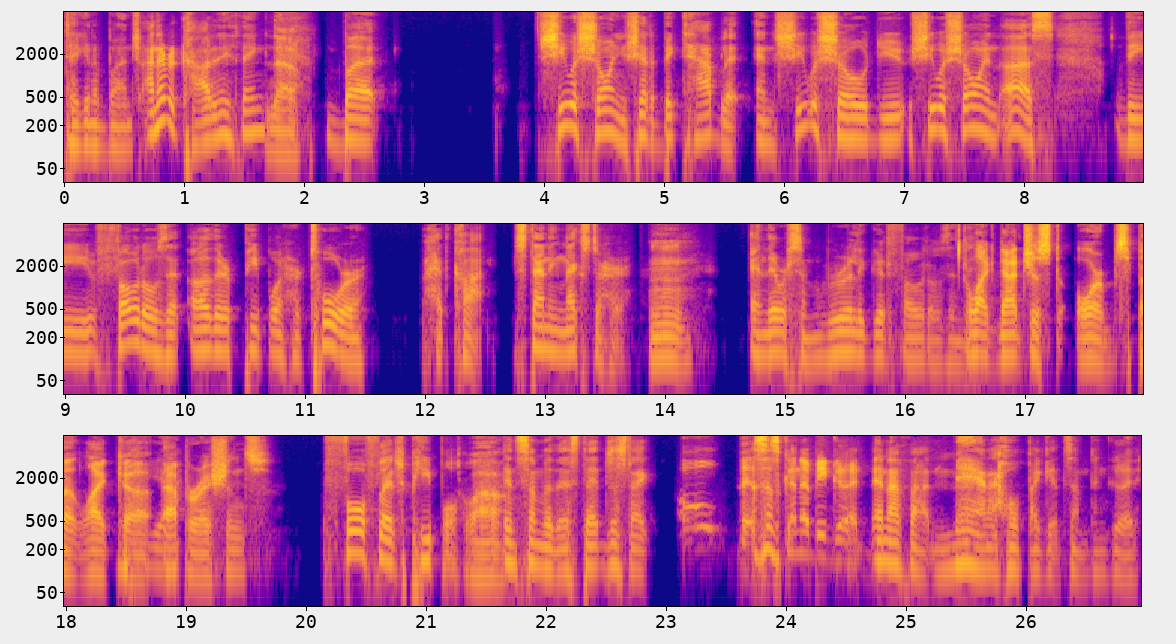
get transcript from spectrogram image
taking a bunch. I never caught anything, no. but she was showing you. She had a big tablet, and she was showed you. She was showing us the photos that other people in her tour had caught standing next to her. Mm. and there were some really good photos in there. Like not just orbs, but like uh, Yeah. apparitions. full fledged people Wow. in some of this that just like, oh, this is gonna be good. And I thought, man, I hope I get something good.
